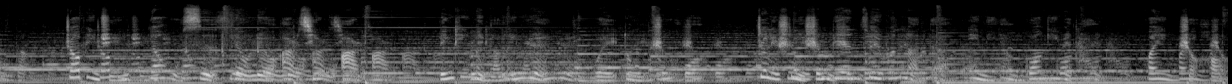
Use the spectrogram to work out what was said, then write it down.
招聘群幺五四六六二七五二。聆听美妙音乐，品味动人生活。这里是你身边最温暖的一米阳光音乐台，欢迎守候。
